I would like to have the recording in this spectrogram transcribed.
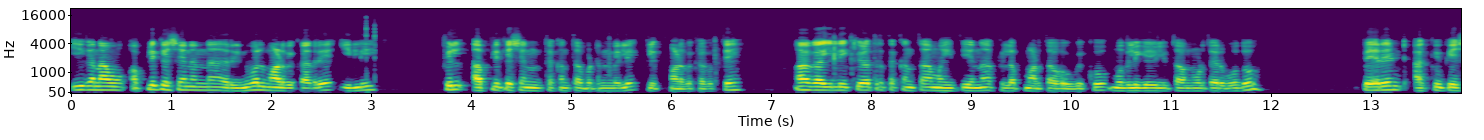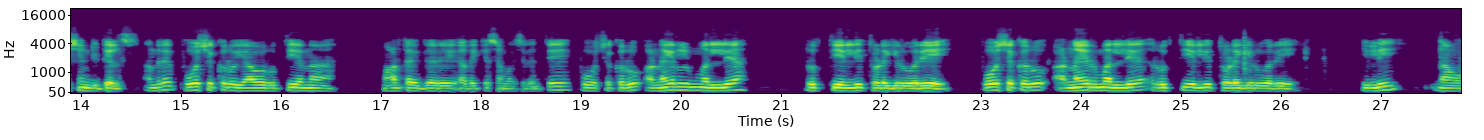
ಈಗ ನಾವು ಅಪ್ಲಿಕೇಶನ್ ಅನ್ನ ರಿನ್ಯೂವಲ್ ಮಾಡಬೇಕಾದ್ರೆ ಇಲ್ಲಿ ಫಿಲ್ ಅಪ್ಲಿಕೇಶನ್ ಅಂತಕ್ಕಂಥ ಬಟನ್ ಮೇಲೆ ಕ್ಲಿಕ್ ಮಾಡಬೇಕಾಗುತ್ತೆ. ಆಗ ಇಲ್ಲಿ ಕೇಳ್ತಿರ್ತಕ್ಕಂಥ ಮಾಹಿತಿಯನ್ನ ಫಿಲ್ಅಪ್ ಮಾಡ್ತಾ ಹೋಗಬೇಕು. ಮೊದಲಿಗೆ ಇಲ್ಲಿ ತಾವು ನೋಡ್ತಾ ಇರ್ಬೋದು ಪೇರೆಂಟ್ ಅಕ್ಯುಪೇಷನ್ ಡೀಟೇಲ್ಸ್ ಅಂದ್ರೆ ಪೋಷಕರು ಯಾವ ವೃತ್ತಿಯನ್ನ ಮಾಡ್ತಾ ಇದ್ದಾರೆ ಅದಕ್ಕೆ ಸಂಬಂಧಿಸಿದಂತೆ ಪೋಷಕರು ಅನೈರ್ಮಲ್ಯ ವೃತ್ತಿಯಲ್ಲಿ ತೊಡಗಿರುವರೇ. ಪೋಷಕರು ಅನೈರ್ಮಲ್ಯ ವೃತ್ತಿಯಲ್ಲಿ ತೊಡಗಿರುವರೇ. ಇಲ್ಲಿ ನಾವು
